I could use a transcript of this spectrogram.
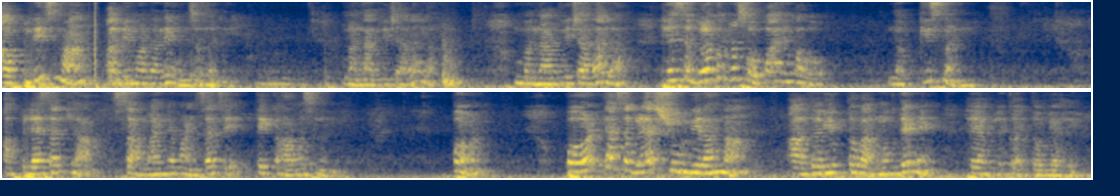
आपलीच मान अभिमानाने उंच झाली. मनात विचार आला मनात विचार आला हे सगळं करणं सोपं आहे का हो? नक्कीच नाही. आपल्यासारख्या सामान्य माणसाचे ते कामच नाही. पण पण त्या सगळ्या शूरवीरांना आदरयुक्त वागणूक देणे हे आपले कर्तव्य आहे.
